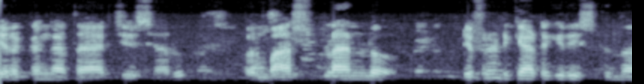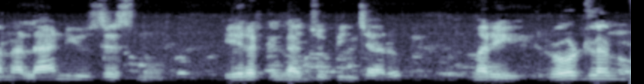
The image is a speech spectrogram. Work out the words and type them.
ఏ రకంగా తయారు చేశారు మరి మాస్టర్ ప్లాన్లో డిఫరెంట్ కేటగిరీస్ కింద ఉన్న ల్యాండ్ యూజెస్ను ఏ రకంగా చూపించారు మరి రోడ్లను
